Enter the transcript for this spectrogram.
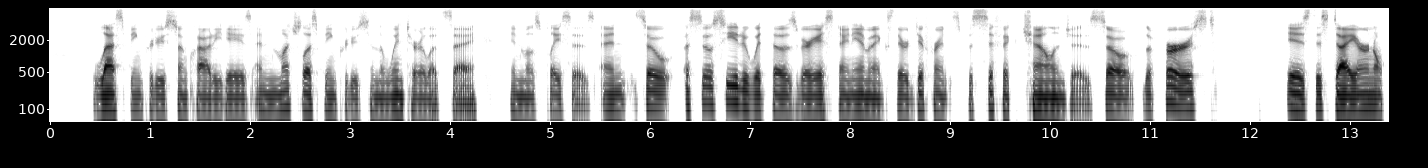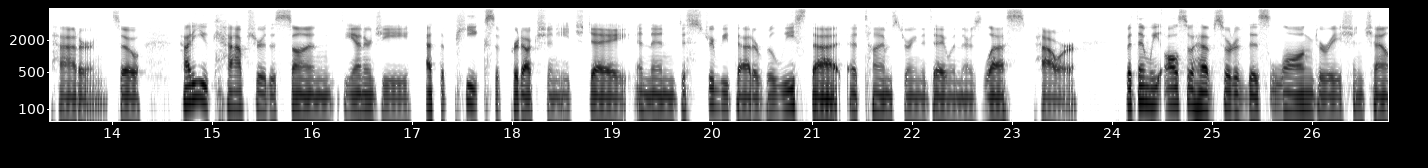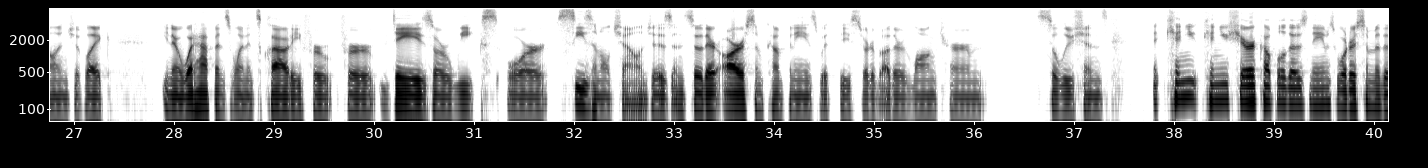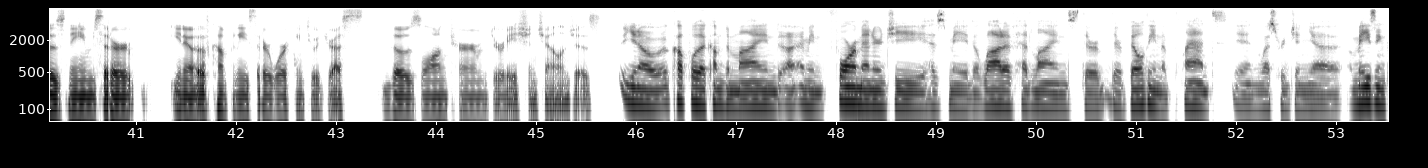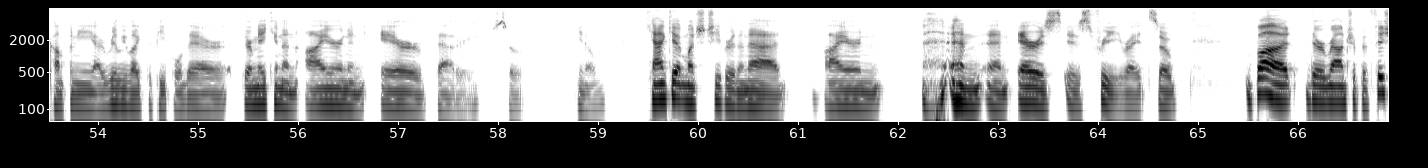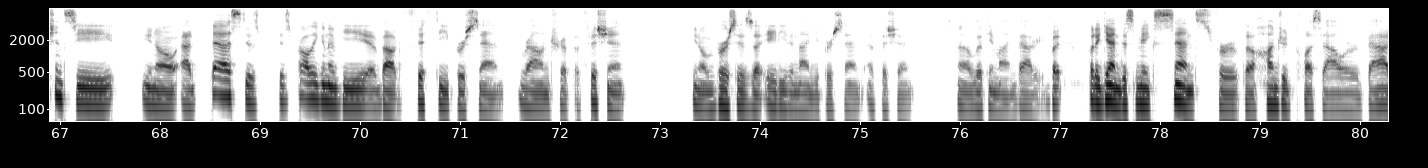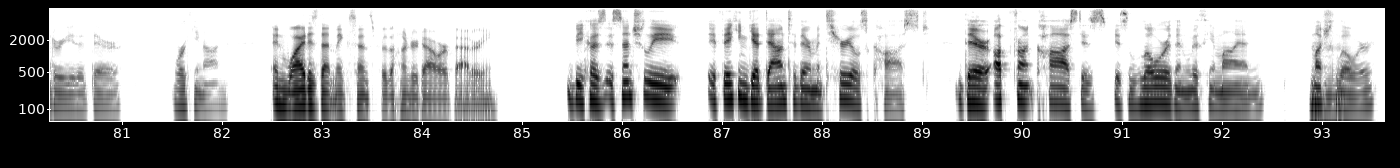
less being produced on cloudy days and much less being produced in the winter let's say in most places. And so associated with those various dynamics there are different specific challenges. So the first is this diurnal pattern. So, how do you capture the sun, the energy at the peaks of production each day, and then distribute that or release that at times during the day when there's less power? But then we also have sort of this long duration challenge of like, you know, what happens when it's cloudy for for days or weeks or seasonal challenges. And so there are some companies with these sort of other long term solutions. Can you can you share a couple of those names? What are some of those names that are you know of companies that are working to address those long-term duration challenges? You know a couple that come to mind uh, i mean Form energy has made a lot of headlines. They're they're building a plant in west virginia. Amazing company. I really like the people there. They're making an iron and air battery. So you know can't get much cheaper than that. Iron and and air is is free right? So but their round trip efficiency you know, at best is is probably going to be about 50% round trip efficient, you know, versus a 80 to 90% efficient uh, lithium ion battery. But but again, this makes sense for the 100 plus hour battery that they're working on. And why does that make sense for the 100 hour battery? Because essentially if they can get down to their materials cost, their upfront cost is is lower than lithium ion, much mm-hmm. lower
